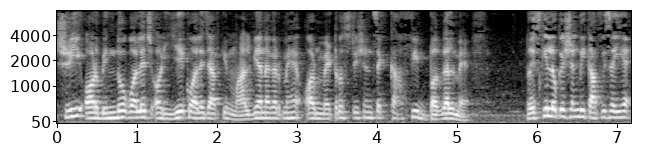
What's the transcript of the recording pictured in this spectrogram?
श्री और बिंदो कॉलेज और ये कॉलेज आपकी मालविया नगर में है और मेट्रो स्टेशन से काफ़ी बगल में तो इसकी लोकेशन भी काफ़ी सही है।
